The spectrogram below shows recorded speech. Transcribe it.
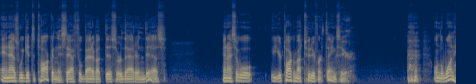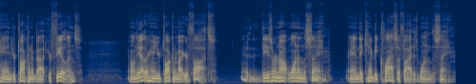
and as we get to talking, they say, I feel bad about this or that and this. And I said, Well, you're talking about two different things here. on the one hand, you're talking about your feelings. On the other hand, you're talking about your thoughts. These are not one and the same and they can't be classified as one and the same.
